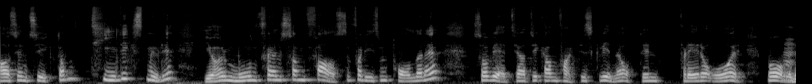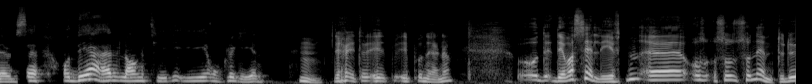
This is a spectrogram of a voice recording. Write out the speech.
av sin sykdom tidligst mulig i hormonfølsom fase for de som tåler det, så vet vi at vi kan faktisk vinne opptil flere år med overlevelse. Og det er lang tid i onkologien. Mm, det er imponerende. Og det, det var cellegiften. Eh, og så, så, nevnte du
